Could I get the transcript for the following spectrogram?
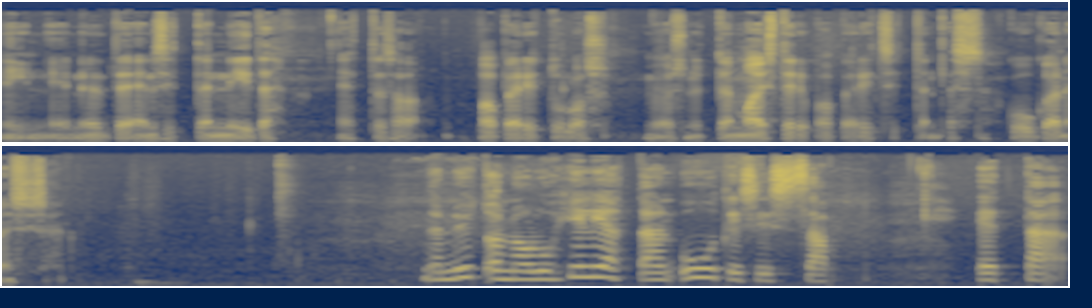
niin, niin teen sitten niitä että saa paperit tulos, myös nyt maisteripaperit sitten tässä kuukauden sisään. No nyt on ollut hiljattain uutisissa, että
